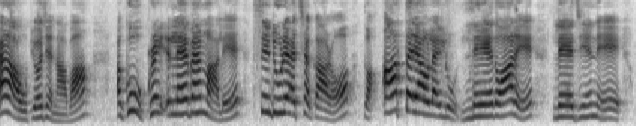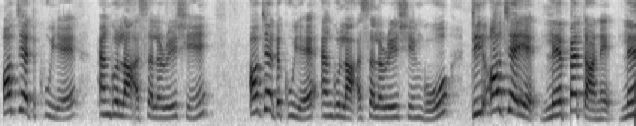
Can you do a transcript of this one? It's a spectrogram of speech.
ဒါကိုပြောချင်တာပါအခု grade 11မှာလဲစင်တူတဲ့အချက်ကတော့သူအားတက်ရောက်လိုက်လို့လဲသွားတယ်လဲခြင်းနဲ့ object တစ်ခုရဲ့ angular acceleration object တစ်ခုရဲ့ angular acceleration ကိုဒီ object ရဲ့လဲပတ်တာနဲ့လဲ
